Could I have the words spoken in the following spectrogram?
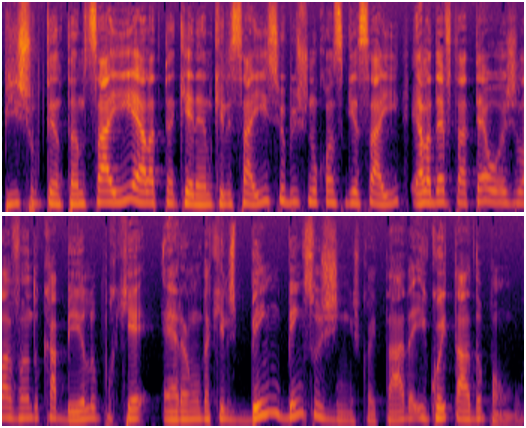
bicho tentando sair, ela querendo que ele saísse e o bicho não conseguia sair. Ela deve estar até hoje lavando o cabelo, porque era um daqueles bem, bem sujinhos, coitada, e coitado do pombo.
